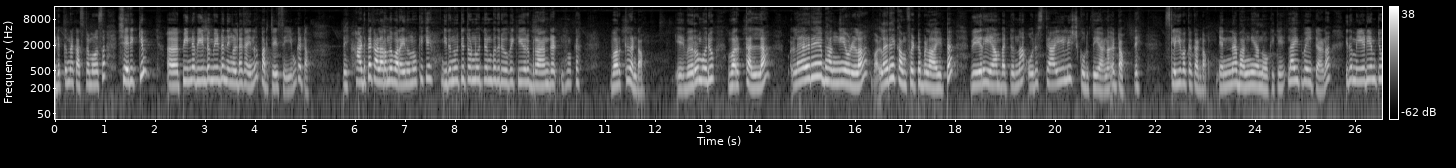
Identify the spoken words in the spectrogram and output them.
എടുക്കുന്ന കസ്റ്റമേഴ്സ് ശരിക്കും പിന്നെ വീണ്ടും വീണ്ടും നിങ്ങളുടെ കയ്യിൽ നിന്ന് പർച്ചേസ് ചെയ്യും കേട്ടോ. അടുത്ത കളർ എന്ന് പറയുന്നത് നോക്കിക്കേ ഇരുന്നൂറ്റി തൊണ്ണൂറ്റൊൻപത് രൂപയ്ക്ക് ഈ ഒരു ബ്രാൻഡഡ് നോക്ക് വർക്ക് കണ്ടോ? വെറും ഒരു വർക്കല്ല വളരെ ഭംഗിയുള്ള വളരെ കംഫർട്ടബിൾ ആയിട്ട് വെയർ ചെയ്യാൻ പറ്റുന്ന ഒരു സ്റ്റൈലിഷ് കുർത്തിയാണ് കേട്ടോ. ദേ സ്ലീവ് ഒക്കെ കണ്ടോ? എന്നെ ഭംഗിയാന്ന് നോക്കിക്കേ ലൈറ്റ് വെയിറ്റ് ആണ്. ഇത് മീഡിയം ടു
